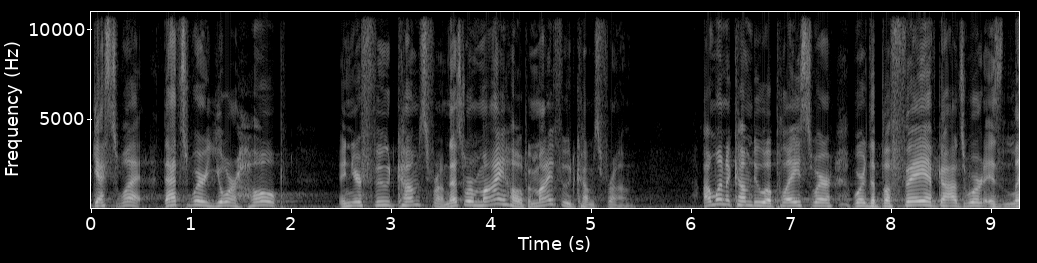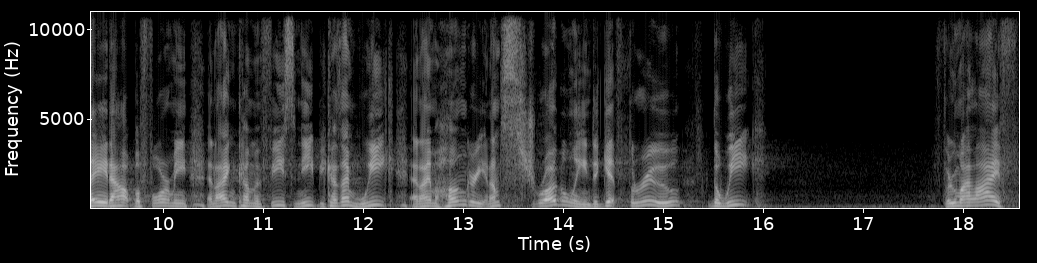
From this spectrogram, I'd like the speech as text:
guess what? That's where your hope and your food comes from. That's where my hope and my food comes from. I want to come to a place where, where the buffet of God's word is laid out before me and I can come and feast and eat because I'm weak and I'm hungry and I'm struggling to get through the week, through my life.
